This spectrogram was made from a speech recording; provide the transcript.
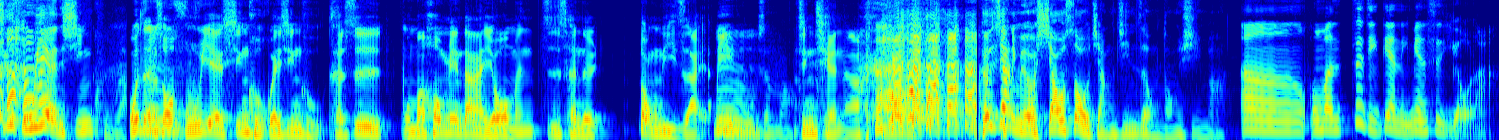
其实服务业很辛苦啦。我只能说嗯服务业辛苦归辛苦，可是我们后面当然有我们支撑的动力在啊，例如什么？金钱啊，哦可是像你们有销售奖金这种东西吗？嗯，我们自己店里面是有啦，嗯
